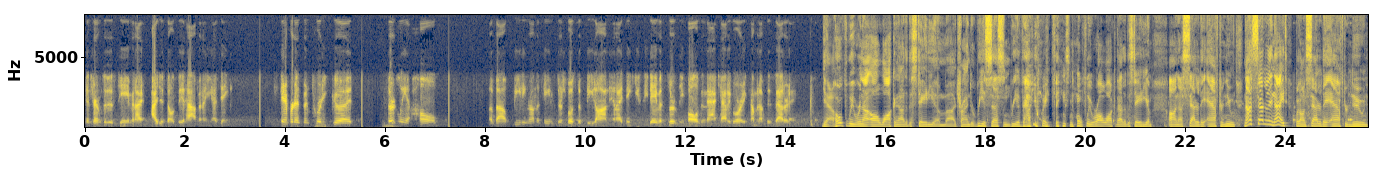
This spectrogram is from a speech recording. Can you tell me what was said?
in terms of this team, and I I just don't see it happening. I think Stanford has been pretty good, certainly at home, about beating on the teams they're supposed to beat on, and I think UC Davis certainly falls in that category coming up this Saturday. Yeah, hopefully we're not all walking out of the stadium uh, trying to reassess and reevaluate things, and hopefully we're all walking out of the stadium on a Saturday afternoon, not Saturday night, but on Saturday afternoon,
